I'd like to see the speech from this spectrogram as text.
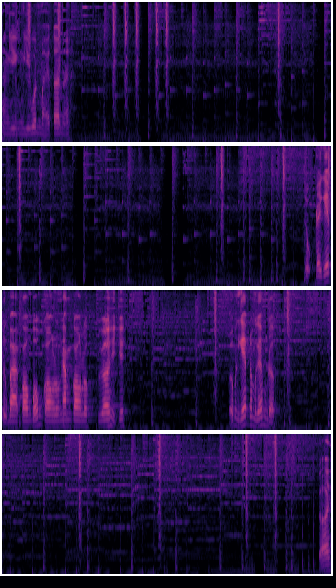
thằng gì, gì quên mẹ tên rồi. Đây ghép được ba con bốn con luôn năm con luôn. Ghê thì chứ. Bữa mình ghép đó mà ghép không được. Rồi.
